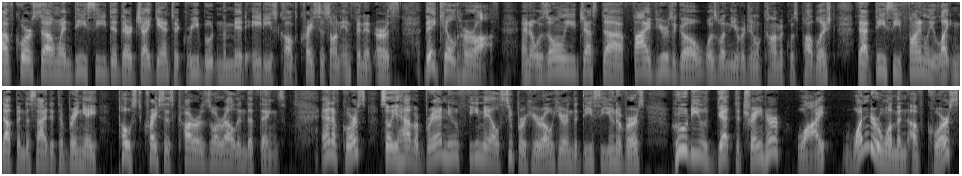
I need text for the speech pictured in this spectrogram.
Of course, uh, when DC did their gigantic reboot in the mid 80s called Crisis on Infinite Earths, they killed her off. And it was only just uh, five years ago, was when the original comic was published, that DC finally lightened up and decided to bring a post crisis Kara Zor-El into things. And of course, so you have a brand new female superhero here in the DC universe. Who do you get to train her? Why, Wonder Woman, of course.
